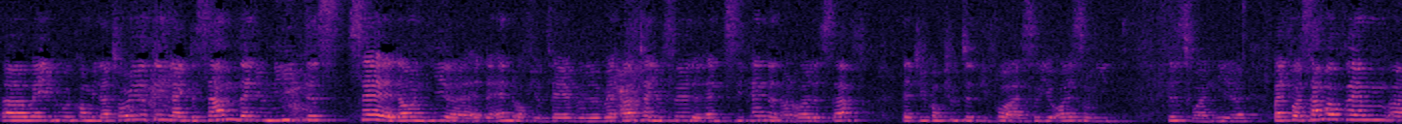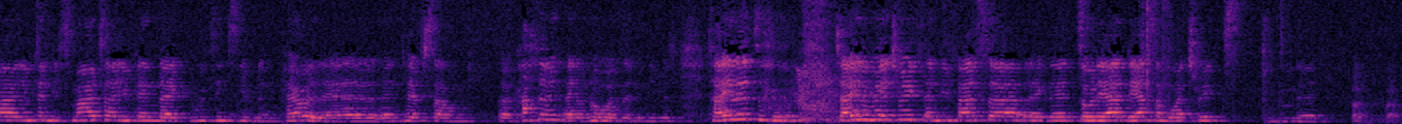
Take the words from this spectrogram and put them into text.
uh, where you do a combinatorial thing like the sum, then you need this cell down here at the end of your table where after you filled it, and it's dependent on all the stuff that you computed before. So you also need this one here. But for some of them, uh, you can be smarter. You can like do things even in parallel and have some uh, Kacheln. I don't know what that in English. Tile it, tile the matrix, and be faster like that. So there, are- there are some more tricks to do that. But, but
